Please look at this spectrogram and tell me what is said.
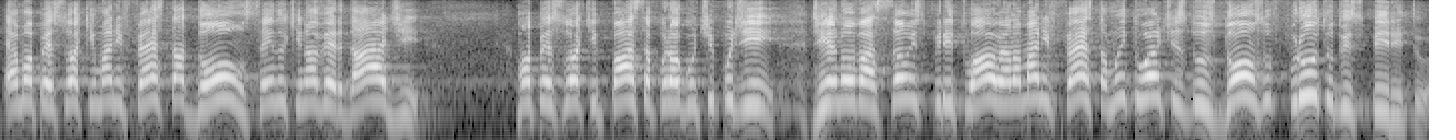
é uma pessoa que manifesta dons, sendo que, na verdade, uma pessoa que passa por algum tipo de, de renovação espiritual, ela manifesta muito antes dos dons o fruto do Espírito.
